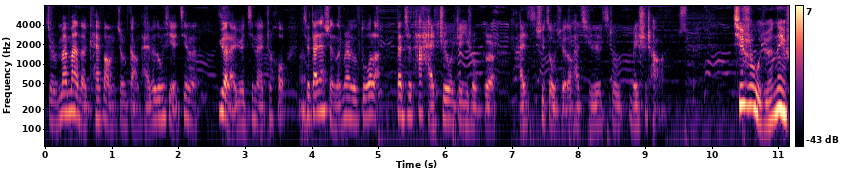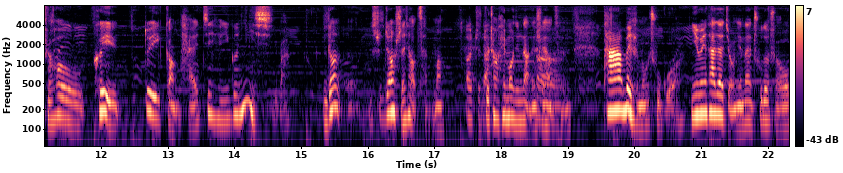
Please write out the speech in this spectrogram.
就是慢慢的开放，就是港台的东西也进了，越来越进来之后，嗯其实大家选择面就多了，但是他还只有这一首歌，还去走学的话，其实就没市场了。其实我觉得那时候可以对港台进行一个逆袭吧。你知道呃是知道沈小岑吗？哦，知道就。唱《黑猫警长》那沈小岑，嗯他为什么出国？因为他在九十年代初的时候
